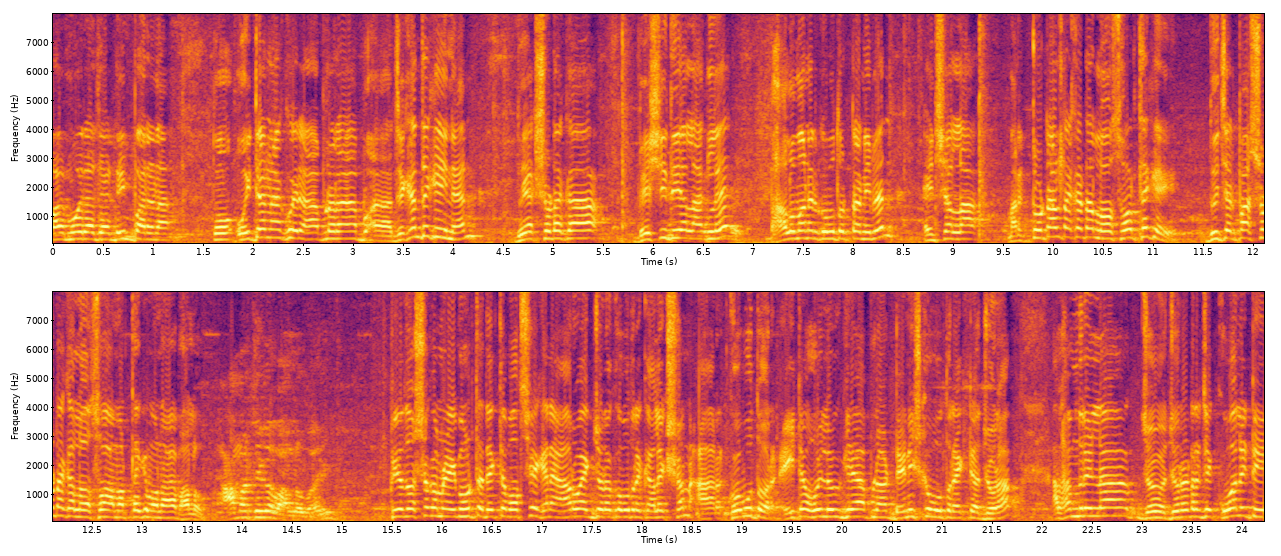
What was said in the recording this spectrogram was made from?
হয় ময়রা যায়, ডিম পারে না। তো ওইটা না করে আপনারা যেখান থেকেই নেন, দুই একশো টাকা বেশি দিয়ে লাগলে ভালো মানের কবুতরটা নেবেন। ইনশাল্লাহ মানে টোটাল টাকাটা লস হওয়ার থেকে দুই চার পাঁচশো টাকা লস হওয়া আমার থেকে মনে হয় ভালো। আমার থেকে ভালো ভাই। প্রিয় দর্শক, আমরা এই মুহূর্তে দেখতে পাচ্ছি এখানে আরও এক জোড়া কবুতরের কালেকশন। আর কবুতর, এইটা হইল গিয়ে আপনার ডেনিশ কবুতর একটা জোড়া। আলহামদুলিল্লাহ জোড়াটার যে কোয়ালিটি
